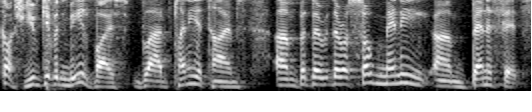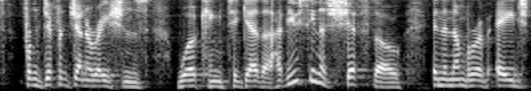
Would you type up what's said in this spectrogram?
gosh, you've given me advice, Vlad, plenty of times, um, but there, there are so many um, benefits from different generations working together. Have you seen a shift, though, in the number of age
